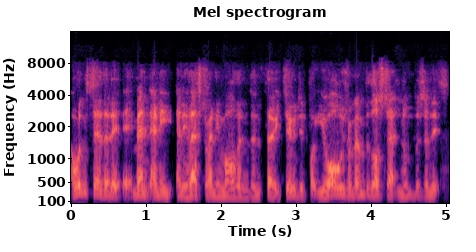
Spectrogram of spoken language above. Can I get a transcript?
I wouldn't say that it, it meant any any less or any more than, than 32 did. But you always remember those certain numbers, and it's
